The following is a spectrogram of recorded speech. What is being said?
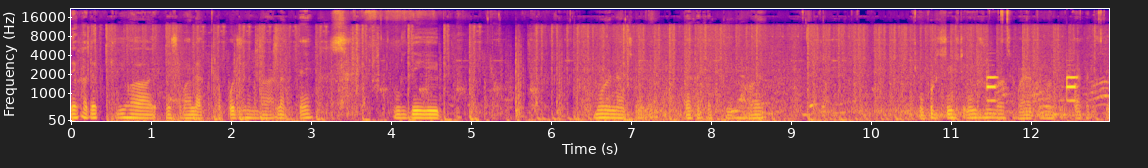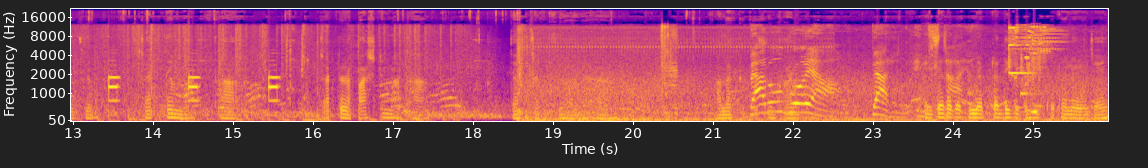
দেখা যাক কি হয় বেশ ভালো একটা পজিশন ভালো লাগবে যদি মনে না চলে দেখা যাক কি হয় উপরে জিনিসটা কিন্তু সুন্দর আছে ভাই তোমার দেখাতে চেয়েছিলাম চারটে মাথা চারটে না পাঁচটা মাথা। দেখা যাক কি ভাই। ভালো একটা দেখা যাক ম্যাপটা দেখি দেখি কোথায় নামা যায়।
